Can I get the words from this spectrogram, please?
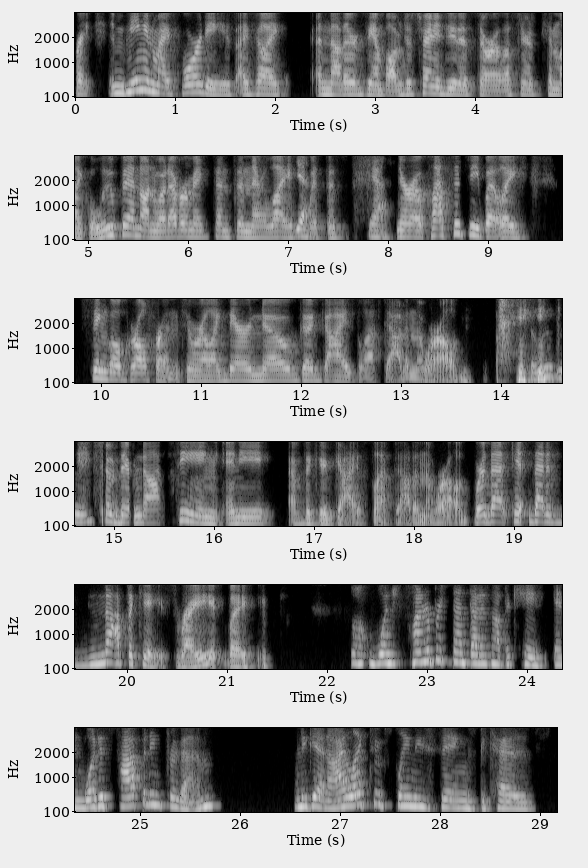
Right. And being in my 40s, I feel like another example. I'm just trying to do this so our listeners can like loop in on whatever makes sense in their life yeah. with this yeah. neuroplasticity, but like single girlfriends who are like, there are no good guys left out in the world. Absolutely. so they're not seeing any of the good guys left out in the world where that that is not the case, right? Like 100% that is not the case. And what is happening for them? And again, I like to explain these things because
